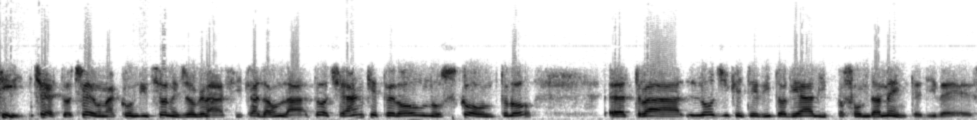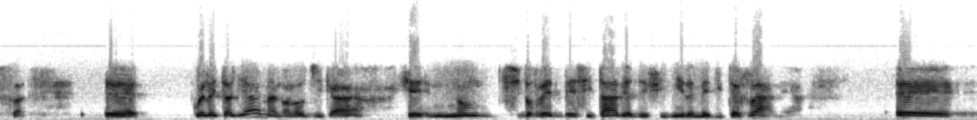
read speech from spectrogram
Sì, certo, c'è una condizione geografica da un lato, c'è anche però uno scontro eh, tra logiche territoriali profondamente diverse. Eh, quella italiana è una logica che non si dovrebbe esitare a definire mediterranea. Eh,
